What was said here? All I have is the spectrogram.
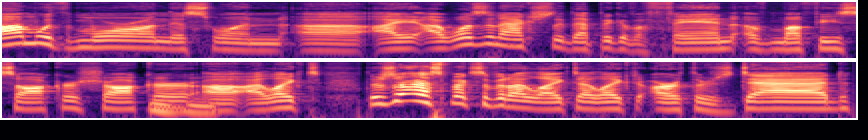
I'm with Moore on this one. Uh, I I wasn't actually that big of a fan of Muffy's soccer shocker. Uh, I liked there's aspects of it I liked. I liked Arthur's dad.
